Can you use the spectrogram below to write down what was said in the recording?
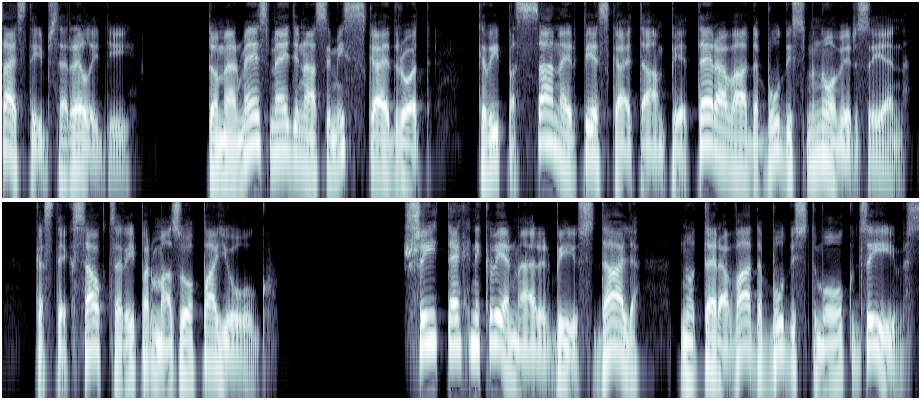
saistības ar reliģiju. Tomēr mēs mēģināsim izskaidrot, ka vipassana ir pieskaitām pie teravāda budisma novirziena, kas tiek saukts arī par mazo pajūgu. Šī tehnika vienmēr ir bijusi daļa no teravāda budistu mūku dzīves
